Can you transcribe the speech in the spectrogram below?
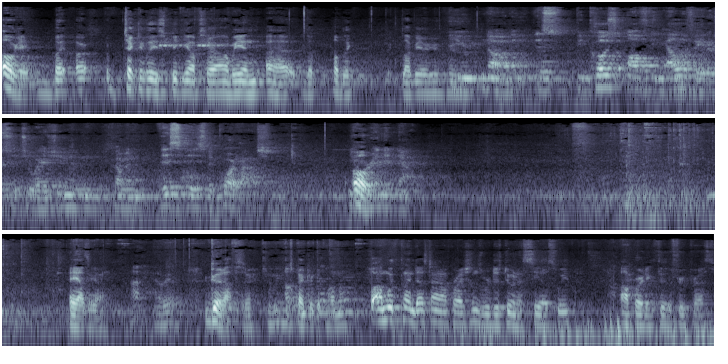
Okay, but uh, technically speaking, officer, are we in uh, the public lobby area? You, no, this, because of the elevator situation and coming, this is the courthouse. You Oh. are in it now. Hey, how's it going? Hi, how are you? Good, officer. Inspector Diploma. I'm with clandestine operations. We're just doing a CO sweep, operating through the free press.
